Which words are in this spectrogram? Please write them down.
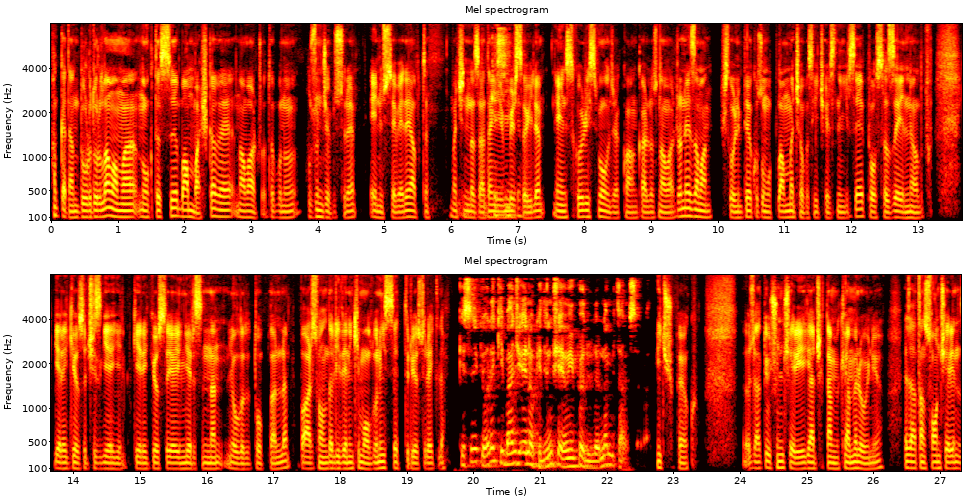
hakikaten durdurulamama noktası bambaşka ve Navarro da bunu uzunca bir süre en üst seviyede yaptı. Maçında zaten Kesinlikle. 21 sayıyla en skor ismi olacak Juan Carlos Navarro. Ne zaman işte Olympiakos umutlanma çabası içerisine girse hep o sazı eline alıp gerekiyorsa çizgiye gelip gerekiyorsa yayın gerisinden yolladığı toplarla Barcelona'da liderin kim olduğunu hissettiriyor sürekli. Kesinlikle öyle ki bence en hak edilmiş MVP ödüllerinden bir tanesi. Herhalde. Hiç şüphe yok. Özellikle 3. çeyreği gerçekten mükemmel oynuyor. Ve zaten son çeyreğin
